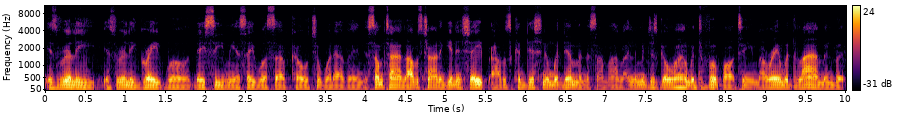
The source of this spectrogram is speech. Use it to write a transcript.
it's really, it's really great. Well, they see me and say, what's up, coach, or whatever. And sometimes I was trying to get in shape. I was conditioning with them in the summer. I was like, let me just go run with the football team. I ran with the linemen, but,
